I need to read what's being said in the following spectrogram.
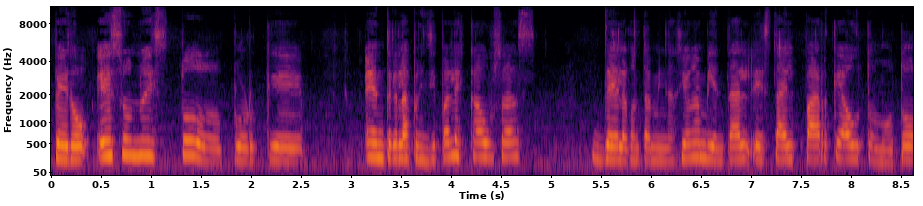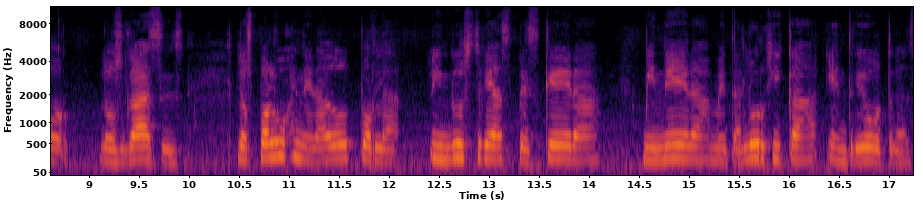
Pero eso no es todo, porque entre las principales causas de la contaminación ambiental está el parque automotor, los gases, los polvos generados por las industrias pesquera, minera, metalúrgica, entre otras.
